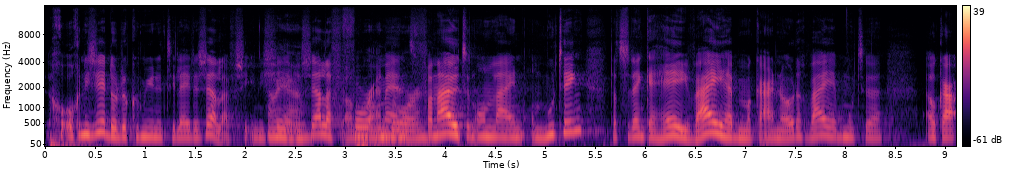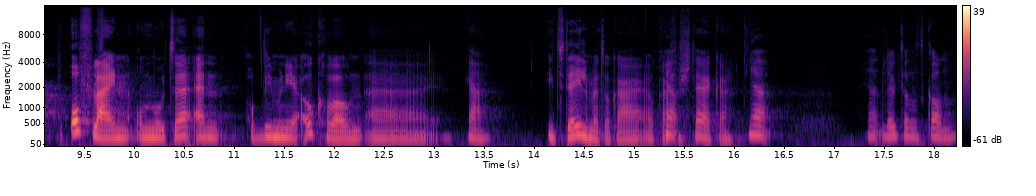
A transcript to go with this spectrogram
georganiseerd door de communityleden zelf. Ze initiëren Oh ja, zelf een voor en moment vanuit een online ontmoeting, dat ze denken, hé, hey, wij hebben elkaar nodig, wij moeten elkaar offline ontmoeten en op die manier ook gewoon eh, ja, iets delen met elkaar, elkaar Ja. versterken. Ja. ja, leuk dat het kan.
